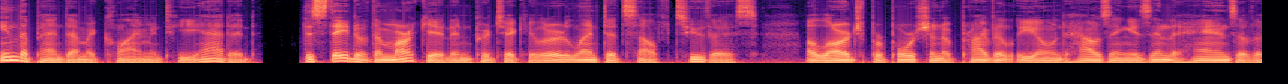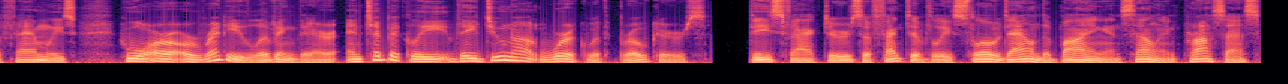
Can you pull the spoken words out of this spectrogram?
in the pandemic climate, he added. The state of the market, in particular, lent itself to this. A large proportion of privately owned housing is in the hands of the families who are already living there, and typically they do not work with brokers. These factors effectively slow down the buying and selling process.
